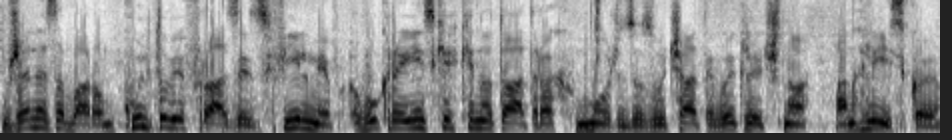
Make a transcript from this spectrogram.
Вже незабаром культові фрази з фільмів в українських кінотеатрах можуть зазвучати виключно англійською.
